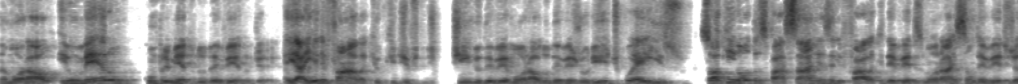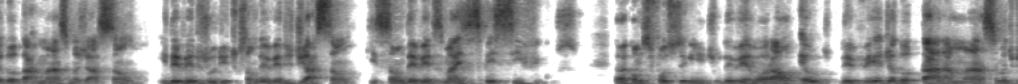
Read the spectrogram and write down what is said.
na moral e o mero cumprimento do dever no direito. E aí ele fala que o que distingue o dever moral do dever jurídico é isso. Só que em outras passagens ele fala que deveres morais são deveres de adotar máximas de ação e deveres jurídicos são deveres de ação, que são deveres mais específicos. Então é como se fosse o seguinte: o dever moral é o dever de adotar a máxima de,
